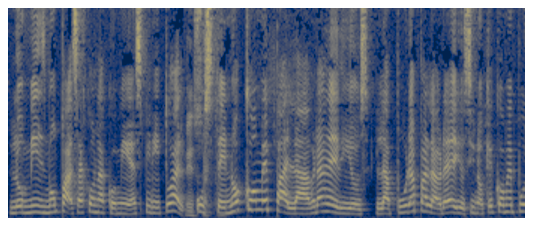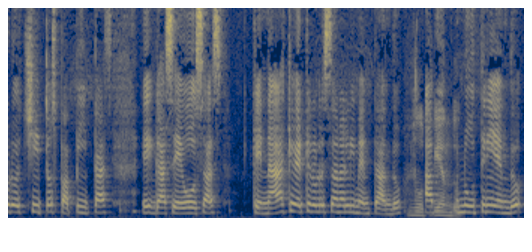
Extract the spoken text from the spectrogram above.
Lo mismo pasa con la comida espiritual. Usted no come palabra de Dios, la pura palabra de Dios, sino que come puros chitos, papitas, eh, gaseosas, que nada que ver que no lo están alimentando, nutriendo. nutriendo,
